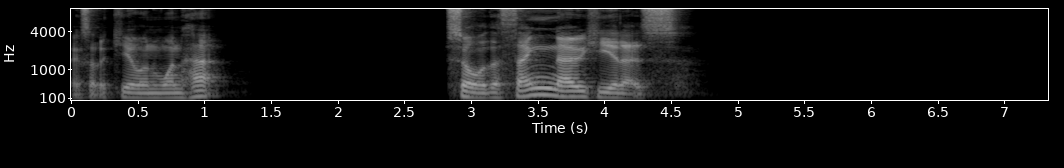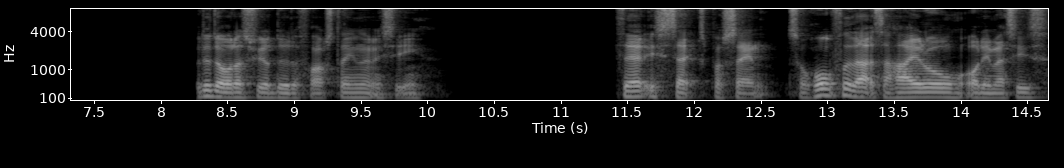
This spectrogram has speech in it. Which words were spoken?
Picks up the KO in one hit. So the thing now here is. What did Aura Sphere do the first time? Let me see. 36%. So hopefully that's a high roll or he misses.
